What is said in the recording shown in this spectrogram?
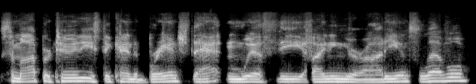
some opportunities to kind of branch that and with the finding your audience level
